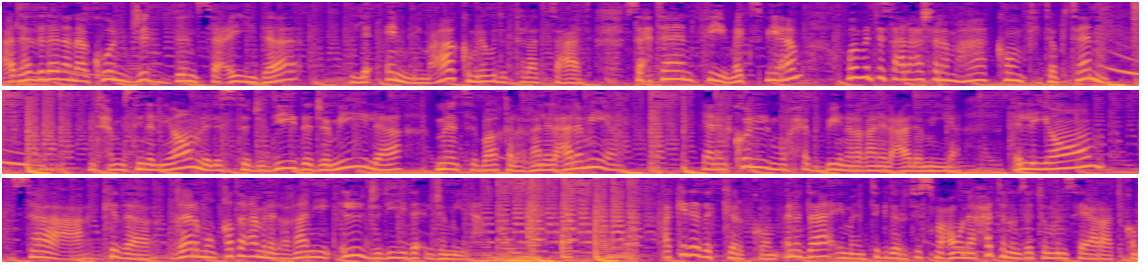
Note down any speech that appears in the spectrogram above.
عاد هذه الليلة أنا أكون جدا سعيدة لأني معاكم لمدة ثلاث ساعات. ساعتين في Mix PM ومن 9 ل 10 معاكم في Top 10 متحمسين اليوم لل list جديدة جميلة من سباق الأغاني العالمية. يعني الكل محبين الأغاني العالمية. اليوم ساعة كذا غير منقطعة من الأغاني الجديدة الجميلة. أكيد أذكركم أنه دائما تقدروا تسمعونا حتى نزلتم من سياراتكم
